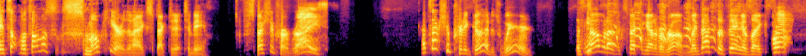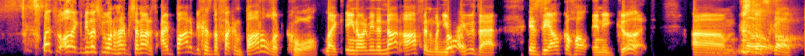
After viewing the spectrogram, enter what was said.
it's al- it's almost smokier than I expected it to be, especially for a rum. Nice. That's actually pretty good. It's weird. That's not what I was expecting out of a rum. Like that's the thing is like let's like I mean, let's be one hundred percent honest. I bought it because the fucking bottle looked cool. Like you know what I mean. And not often when you Sure. do that is the alcohol any good. Um, Crystal No. Skull.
